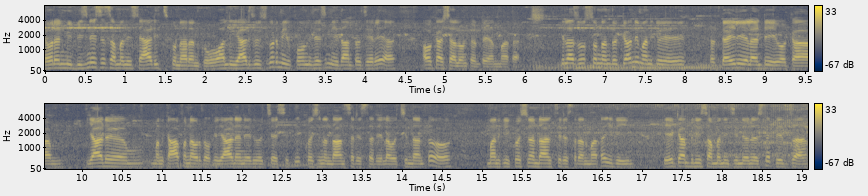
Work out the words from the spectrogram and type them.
ఎవరైనా మీ బిజినెస్ సంబంధించి యాడ్ ఇచ్చుకున్నారనుకో వాళ్ళు యాడ్ చూసి కూడా మీకు ఫోన్ చేసి మీ దాంట్లో చేరే అవకాశాలు ఉంటుంటాయి అన్నమాట. ఇలా చూస్తున్నందుకు కానీ మనకి డైలీ ఇలాంటి ఒక యాడ్ మనకి హాఫ్ అన్ అవర్కి ఒక యాడ్ అనేది వచ్చేసింది క్వశ్చన్ అండ్ ఆన్సర్ ఇస్తుంది. ఇలా వచ్చిన దాంట్లో మనకి క్వశ్చన్ అండ్ ఆన్సర్ ఇస్తారు అనమాట ఇది ఏ కంపెనీకి సంబంధించింది అని వస్తే పిజ్జా.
